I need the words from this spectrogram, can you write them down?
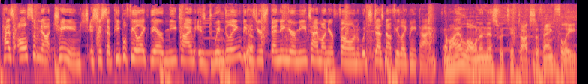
has also not changed. It's just that people feel like their me time is dwindling because Yeah. you're spending your me time on your phone, which does not feel like me time. Am I alone in this with TikTok? So thankfully,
